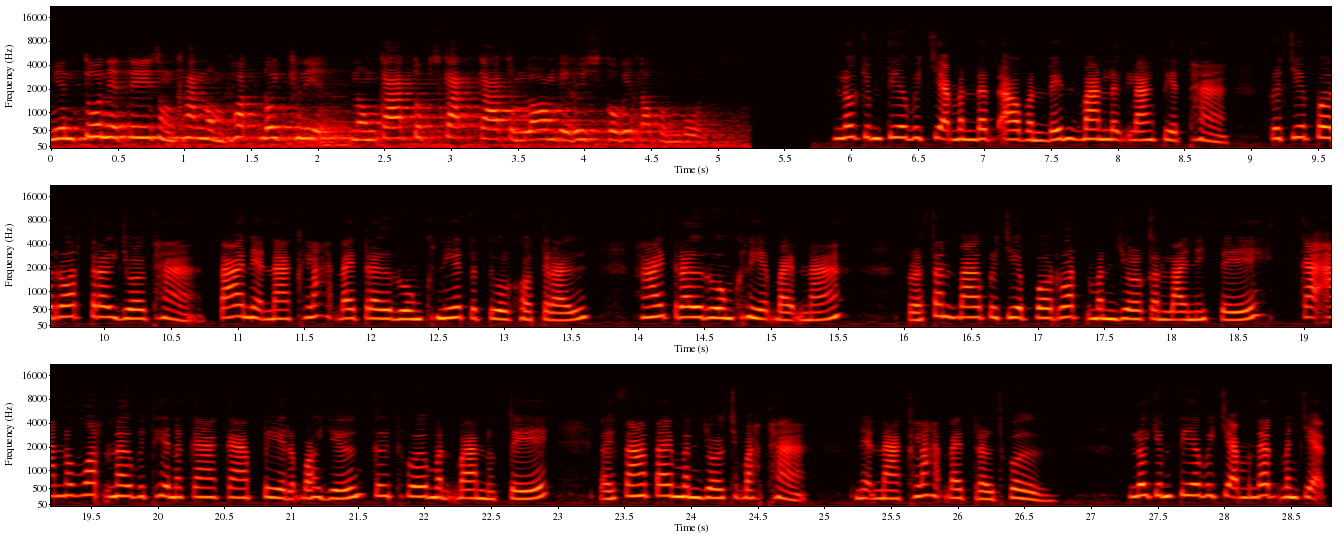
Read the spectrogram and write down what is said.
មួយមានតួនាទីសំខាន់បំផុតដូចគ្នាក្នុងការទប់ស្កាត់ការចម្លងវីរុស COVID-19 លោកជំទាវវិជ្ជបណ្ឌិតអវណ្ឌិនបានលើកឡើងទៀតថាប្រជាពលរដ្ឋត្រូវយល់ថាតើអ្នកណាខ្លះដែលត្រូវរួមគ្នាទទួលខុសត្រូវហើយត្រូវរួមគ្នាបែបណាប្រសិនបើប្រជាពលរដ្ឋមិនយល់កន្លែងនេះទេការអនុវត្តនៅវិធានការការពាររបស់យើងគឺធ្វើមិនបាននោះទេដោយសារតែមិនយល់ច្បាស់ថា អ្នកណាខ្លះដែលត្រូវធ្វើ លោកជំទាវវិជ្ជបណ្ឌិតបញ្ជាក់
